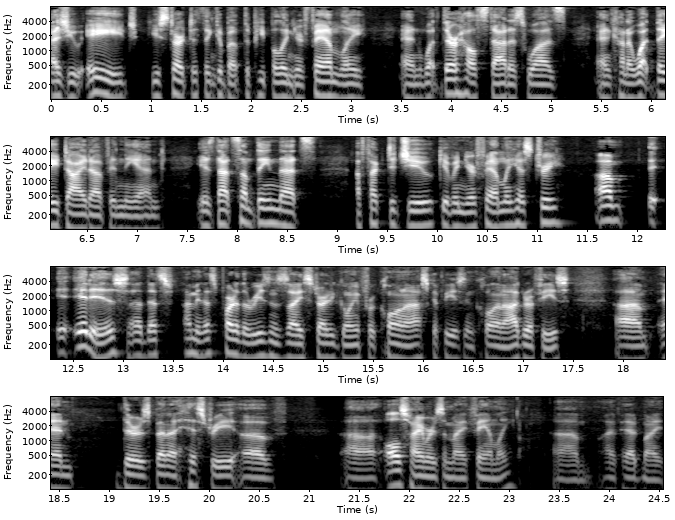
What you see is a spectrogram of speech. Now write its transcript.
As you age, you start to think about the people in your family and what their health status was and kind of what they died of in the end. Is that something that's affected you given your family history? Um, it, it is. Uh, that's. I mean, that's part of the reasons I started going for colonoscopies and colonographies. Um, and there's been a history of uh, Alzheimer's in my family. Um, I've had my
